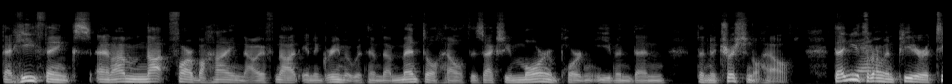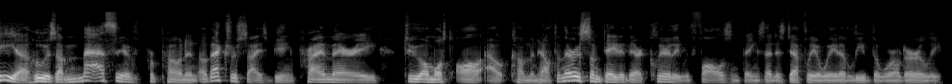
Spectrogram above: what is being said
that he thinks, and I'm not far behind now, if not in agreement with him, that mental health is actually more important even than the nutritional health. Then you Yeah. throw in Peter Attia, who is a massive proponent of exercise being primary to almost all outcome in health. And there is some data there clearly with falls and things that is definitely a way to leave the world early,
